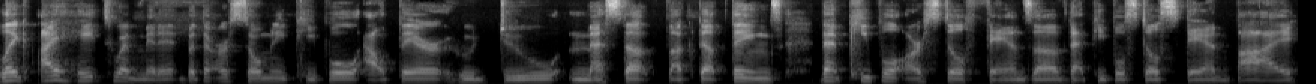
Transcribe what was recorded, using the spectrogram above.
Like I hate to admit it, but there are so many people out there who do messed up, fucked up things that people are still fans of, that people still stand by.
